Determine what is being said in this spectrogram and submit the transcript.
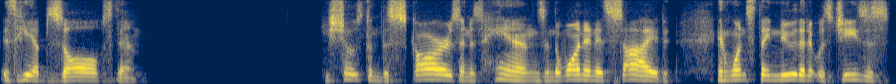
is he absolves them. He shows them the scars in his hands and the one in his side. And once they knew that it was Jesus,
